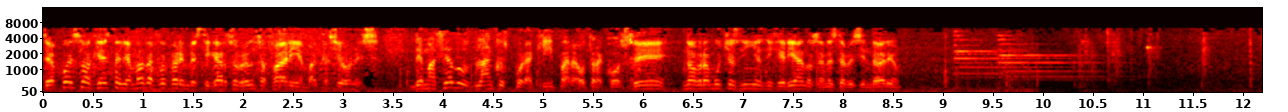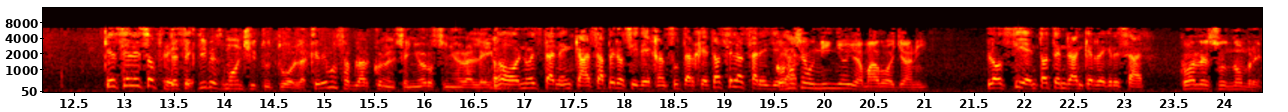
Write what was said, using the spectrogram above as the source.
Te apuesto a que esta llamada fue para investigar sobre un safari en vacaciones. Demasiados blancos por aquí para otra cosa. Sí, no habrá muchos niños nigerianos en este vecindario. ¿Qué se les ofrece? Detectives Monchi Tutuola, queremos hablar con el señor o señora Lehman. Oh, no están en casa, pero si dejan su tarjeta se las haré llegar. ¿Conoce a un niño llamado Ayani? Lo siento, tendrán que regresar. ¿Cuál es su nombre?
